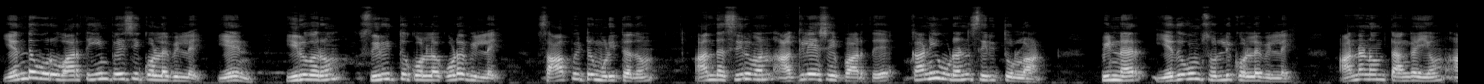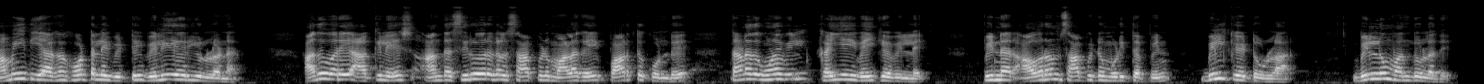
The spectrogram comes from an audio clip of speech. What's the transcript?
எந்த ஒரு வார்த்தையும் பேசிக்கொள்ளவில்லை ஏன்? இருவரும் சிரித்து கொள்ளக்கூடவில்லை. சாப்பிட்டு முடித்ததும் அந்த சிறுவன் அகிலேஷை பார்த்து கனிவுடன் சிரித்துள்ளான். பின்னர் எதுவும் சொல்லிக்கொள்ளவில்லை அண்ணனும் தங்கையும் அமைதியாக ஹோட்டலை விட்டு வெளியேறியுள்ளனர். அதுவரை அகிலேஷ் அந்த சிறுவர்கள் சாப்பிடும் அழகை பார்த்து கொண்டு தனது உணவில் கையை வைக்கவில்லை. பின்னர் அவரும் சாப்பிட்டு முடித்த பின் பில் கேட்டுள்ளார். பில்லும் வந்துள்ளது.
